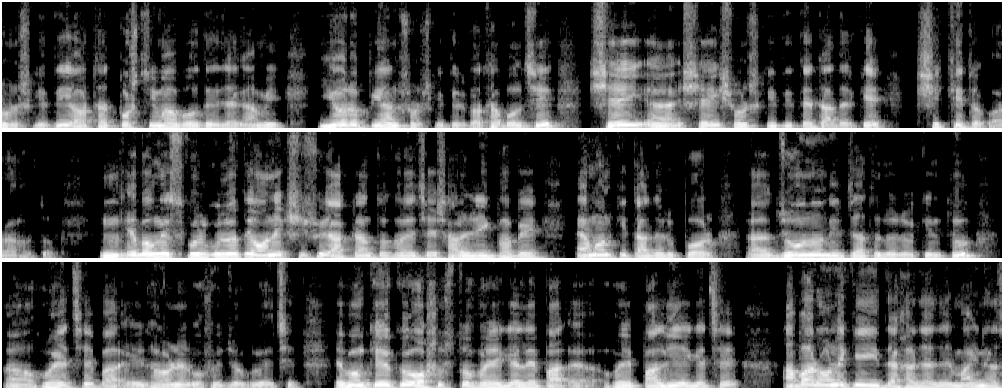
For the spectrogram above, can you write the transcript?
সংস্কৃতি, অর্থাৎ পশ্চিমা বলতে এই জায়গায় আমি ইউরোপিয়ান সংস্কৃতির কথা বলছি, সেই সেই সংস্কৃতিতে তাদেরকে শিক্ষিত করা হতো। এবং স্কুলগুলোতে অনেক শিশুই আক্রান্ত হয়েছে শারীরিকভাবে, এমনকি তাদের উপর যৌন নির্যাতনেরও কিন্তু হয়েছে বা এই ধরনের অভিযোগ রয়েছে। এবং কেউ কেউ অসুস্থ হয়ে গেলে হয়ে পালিয়ে গেছে। আবার অনেকেই দেখা যায় যে মাইনাস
